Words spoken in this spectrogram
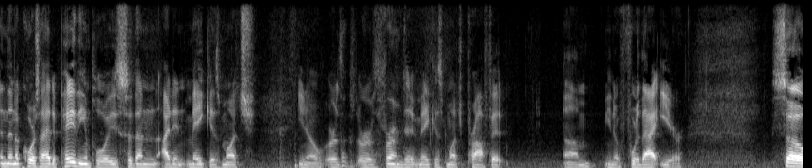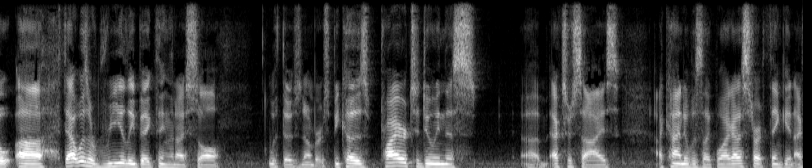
and then of course I had to pay the employees, so then I didn't make as much, you know, or the or the firm didn't make as much profit, um, you know, for that year. So uh, that was a really big thing that I saw with those numbers because prior to doing this um, exercise, I kind of was like, well, I got to start thinking. I,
